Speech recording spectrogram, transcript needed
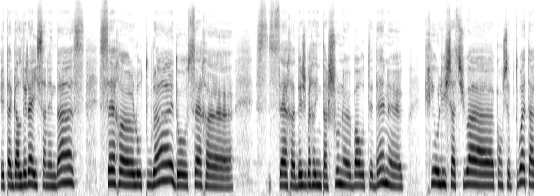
eta galdera izanen da, zer lotura edo zer, zer desberdintasun baute den, kriolizazioa konzeptua eta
